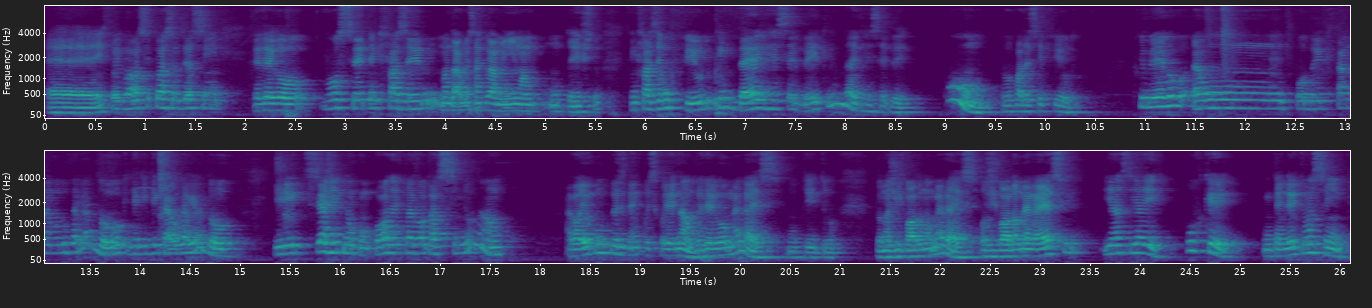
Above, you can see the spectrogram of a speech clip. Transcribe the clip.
É, e foi igual a situação de assim, vereador, você tem que fazer, mandar mensagem para mim, um, um, texto, tem que fazer um filtro, quem deve receber e quem não deve receber. Como eu vou fazer esse filtro? Primeiro, é um poder que está na mão do vereador, que tem que indicar o vereador. E se a gente não concorda, a gente vai votar sim ou não. Agora, eu como presidente vou escolher, não, o vereador merece um título. Dona Givalda não merece. O Givalda merece, e assim aí. Por quê? Entendeu? Então, assim,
